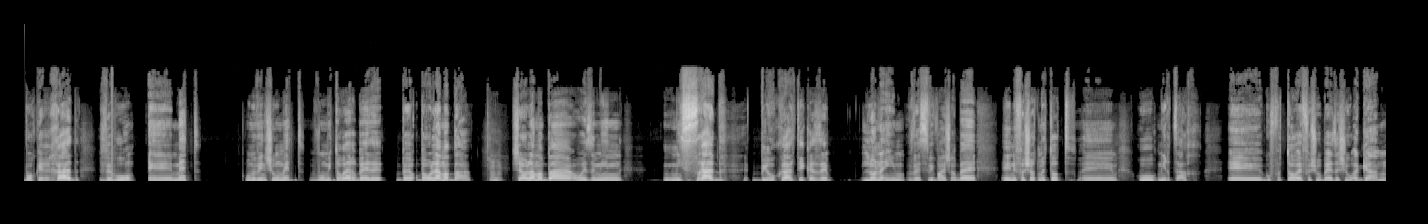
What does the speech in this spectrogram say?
בוקר אחד, והוא מת. הוא מבין שהוא מת, והוא מתעורר ב, ב, בעולם הבא, Mm. שהעולם הבא הוא איזה מין משרד בירוקרטי כזה לא נעים, וסביבו יש הרבה אה, נפשות מתות. אה, הוא נרצח, אה, גופתו איפשהו באיזשהו אגם,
